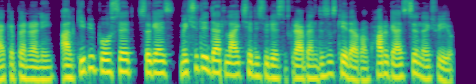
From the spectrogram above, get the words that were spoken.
back up and running. I'll keep you posted. So guys make sure to hit that like share this video subscribe and this is kedar from how to guys see you next video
